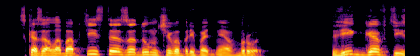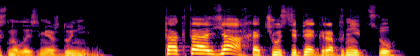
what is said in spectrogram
— сказала Баптиста, задумчиво приподняв бровь. Вигга втиснулась между ними. «Так-то я хочу себе гробницу».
